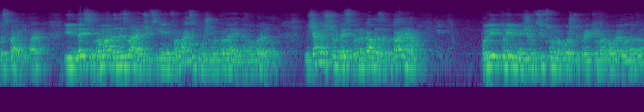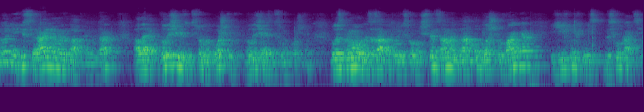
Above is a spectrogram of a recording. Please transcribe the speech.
безпеки. Так? І десь громада, не знаючи цієї інформації, тому що ми про неї не говорили, звичайно, що десь виникали запитання, порівнюючи ці суми коштів, про які ми говорили напередодні, із реальними видатками. Так? Але величезні суми коштів, величезні суми коштів були спрямовані за запитом військових частин саме на облаштування їхніх місць дислокації.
